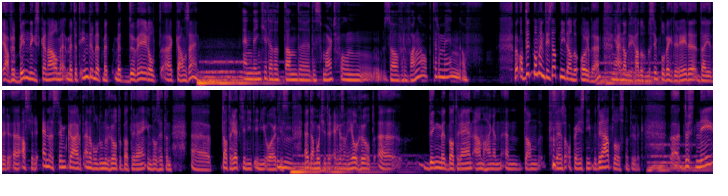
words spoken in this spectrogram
ja, verbindingskanaal met, met het internet, met, met de wereld uh, kan zijn. En denk je dat het dan de, de smartphone zou vervangen op termijn? Of wel, op dit moment is dat niet aan de orde. En dan gaat het om de simpelweg de reden dat je er, eh, als je er en een simkaart en een voldoende grote batterij in wil zetten, uh, dat red je niet in die oortjes. Mm dan moet je er ergens een heel groot uh, ding met batterijen aanhangen en dan zijn ze opeens niet bedraadloos natuurlijk. Uh, dus nee,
